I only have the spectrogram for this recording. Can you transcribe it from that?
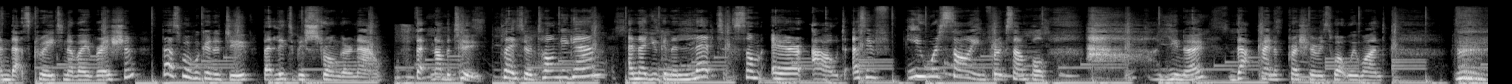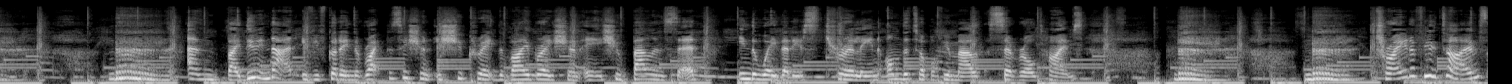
And that's creating a vibration. That's what we're gonna do, but a little bit stronger now. Step number two, place your tongue again, and now you're gonna let some air out, as if you were sighing, for example. You know, that kind of pressure is what we want. And by doing that, if you've got it in the right position, it should create the vibration and it should balance it in the way that it's trilling on the top of your mouth several times. Try it a few times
